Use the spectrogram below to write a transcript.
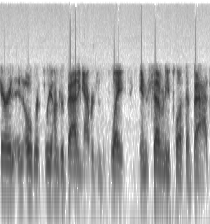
carried an over 300 batting average at the plate in 70 plus at bats.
